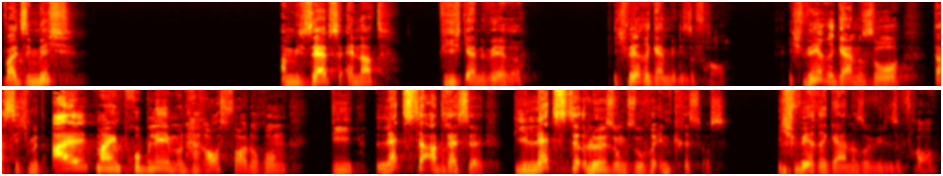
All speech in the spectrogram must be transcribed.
weil sie mich an mich selbst erinnert, wie ich gerne wäre. Ich wäre gern wie diese Frau. Ich wäre gerne so, dass ich mit all meinen Problemen und Herausforderungen die letzte Adresse, die letzte Lösung suche in Christus. Ich wäre gerne so wie diese Frau.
